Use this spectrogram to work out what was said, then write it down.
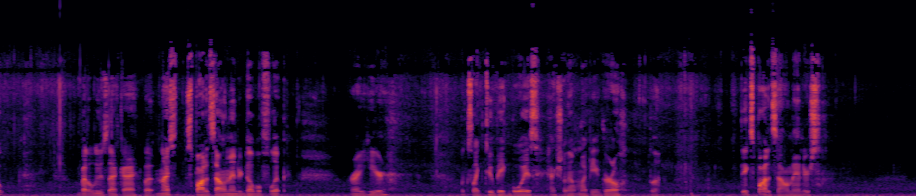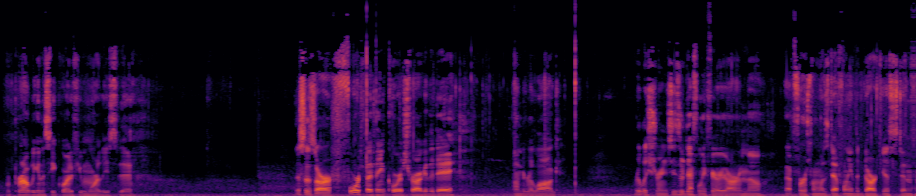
oh, about to lose that guy, but nice spotted salamander double flip right here. Looks like two big boys. Actually, that might be a girl, but big spotted salamanders. We're probably gonna see quite a few more of these today. This is our fourth, I think, chorus frog of the day under a log. Really strange. These are definitely feriarum, though. That first one was definitely the darkest and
